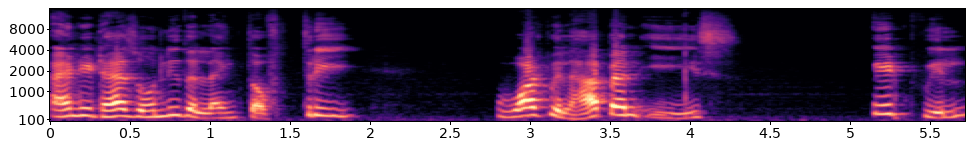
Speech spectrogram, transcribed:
and it has only the length of 3 what will happen is it will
